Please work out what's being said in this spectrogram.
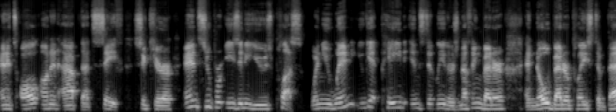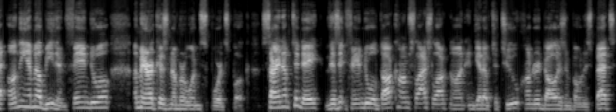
And it's all on an app that's safe, secure, and super easy to use. Plus, when you win, you get paid instantly. There's nothing better and no better place to bet on the MLB than FanDuel, America's number one sports book. Sign up today. Visit fanduel.com slash locked on and get up to $200 in bonus bets.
